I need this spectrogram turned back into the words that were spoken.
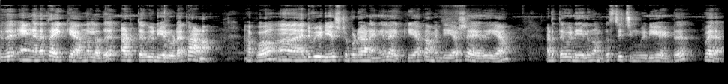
ഇത് എങ്ങനെ തയ്ക്കുക എന്നുള്ളത് അടുത്ത വീഡിയോയിലൂടെ കാണാം. അപ്പോൾ എന്റെ വീഡിയോ ഇഷ്ടപ്പെടുകയാണെങ്കിൽ ലൈക്ക് ചെയ്യുക കമന്റ് ചെയ്യുക ഷെയർ ചെയ്യുക. അടുത്ത വീഡിയോയിൽ നമുക്ക് സ്റ്റിച്ചിങ് വീഡിയോ ആയിട്ട് വരാം.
